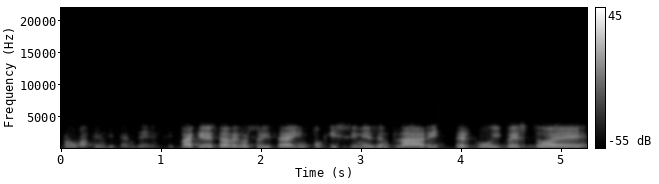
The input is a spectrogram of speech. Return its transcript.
ruote indipendenti. Macchina è stata costruita in pochissimi esemplari, per cui questo è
